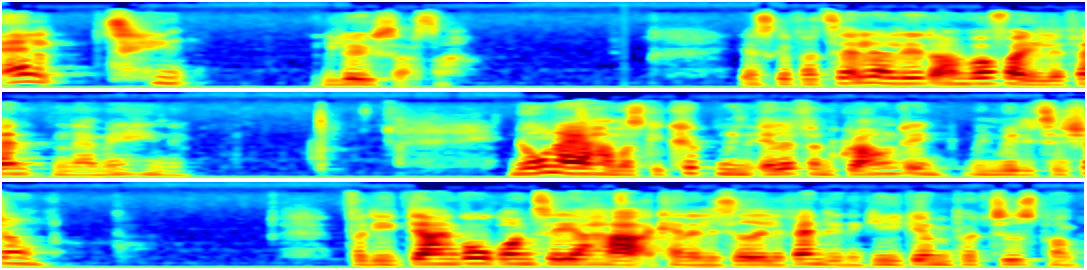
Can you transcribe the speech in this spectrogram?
Alting løser sig. Jeg skal fortælle jer lidt om, hvorfor elefanten er med hende. Nogle af jer har måske købt min Elephant Grounding, min meditation. Fordi der er en god grund til, at jeg har kanaliseret elefantenergi igennem på et tidspunkt.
